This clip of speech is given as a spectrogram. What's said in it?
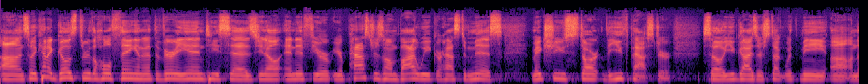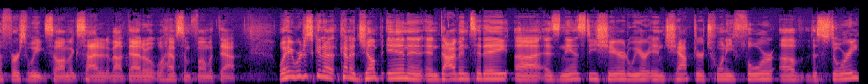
Uh, and so he kind of goes through the whole thing, and at the very end, he says, you know, and if your your pastor's on bye week or has to miss, make sure you start the youth pastor. So you guys are stuck with me uh, on the first week, so I'm excited about that. We'll have some fun with that. Well, hey, we're just going to kind of jump in and, and, dive in today. Uh, as Nancy shared, we are in chapter 24 of the story.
